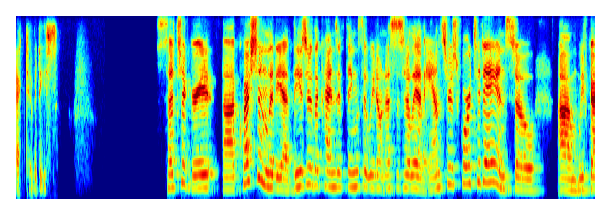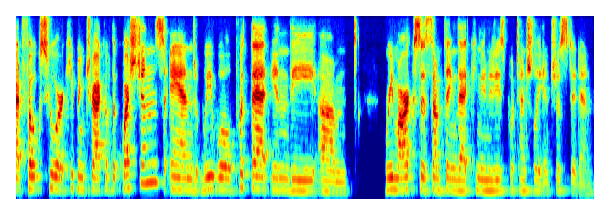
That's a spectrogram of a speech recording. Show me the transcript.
activities? Such a great uh, question, Lydia. These are the kinds of things that we don't necessarily have answers for today. And so um, we've got folks who are keeping track of the questions and we will put that in the um, remarks as something that community is potentially interested in.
